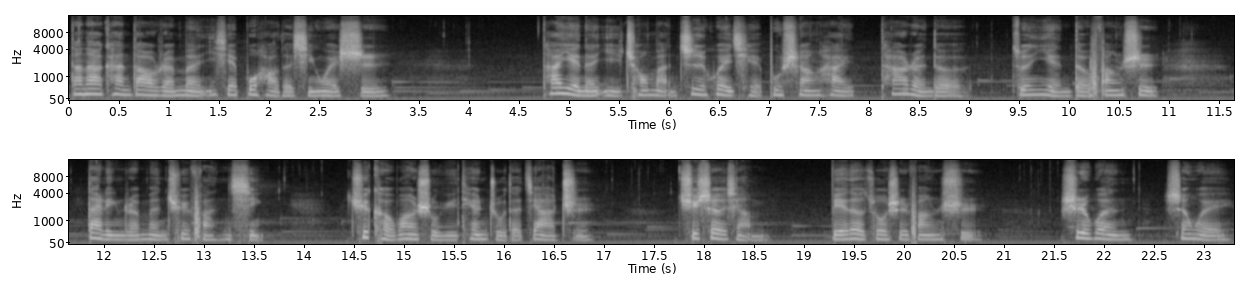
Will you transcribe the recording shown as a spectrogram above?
当他看到人们一些不好的行为时，他也能以充满智慧且不伤害他人的尊严的方式，带领人们去反省。去渴望属于天主的价值，去设想别的做事方式。试问，身为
